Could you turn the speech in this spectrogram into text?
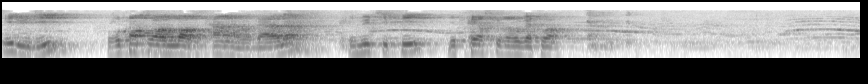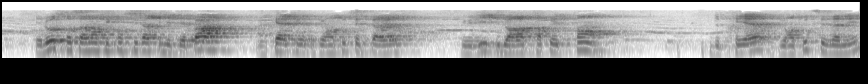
et lui dit, repens-toi Allah subhanahu wa et multiplie les prières surérogatoires. Et l'autre savant qui considère qu'il n'était pas un kafir durant toute cette période, lui dit tu dois rattraper tant de prières durant toutes ces années,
